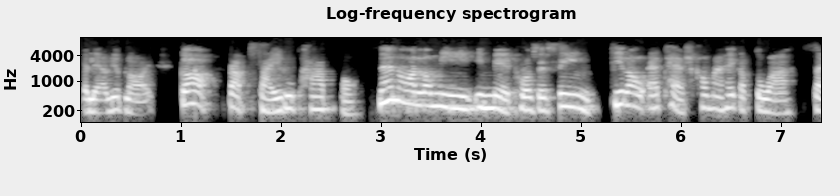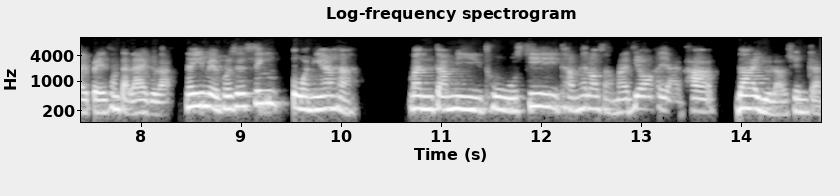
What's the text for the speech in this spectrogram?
ไปแล้วเรียบร้อย ก็ปรับไซส์รูปภาพออกแน่นอนเรามี image processing ที่เรา attach เข้ามาให้กับตัว Cypress ตั้งแต่แรกอยู่แล้ว ใน image processing ตัวนี้ค่ะ มันจะมี tools ที่ทำให้เราสามารถย่อขยายภาพได้อยู่แล้วเช่นกัน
